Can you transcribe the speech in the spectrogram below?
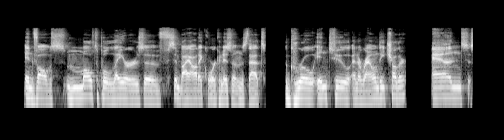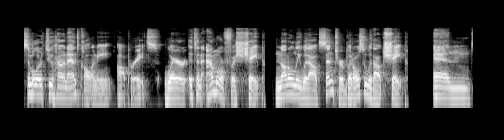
involves multiple layers of symbiotic organisms that grow into and around each other. And similar to how an ant colony operates, where it's an amorphous shape, not only without center, but also without shape. And,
